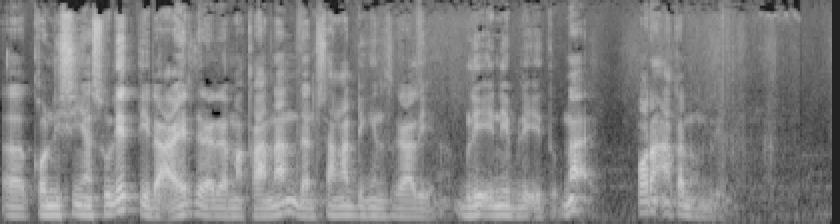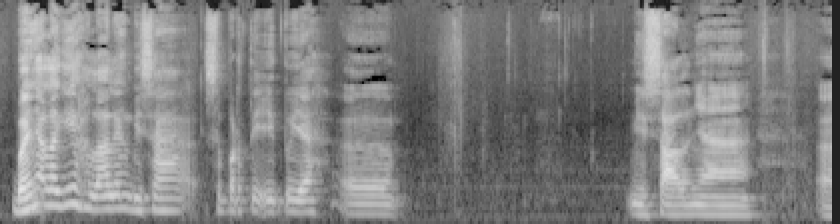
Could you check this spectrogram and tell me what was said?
e, kondisinya sulit tidak air tidak ada makanan dan sangat dingin sekali. Beli ini beli itu. Nah orang akan membeli. Banyak lagi hal-hal yang bisa seperti itu ya e, misalnya e,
